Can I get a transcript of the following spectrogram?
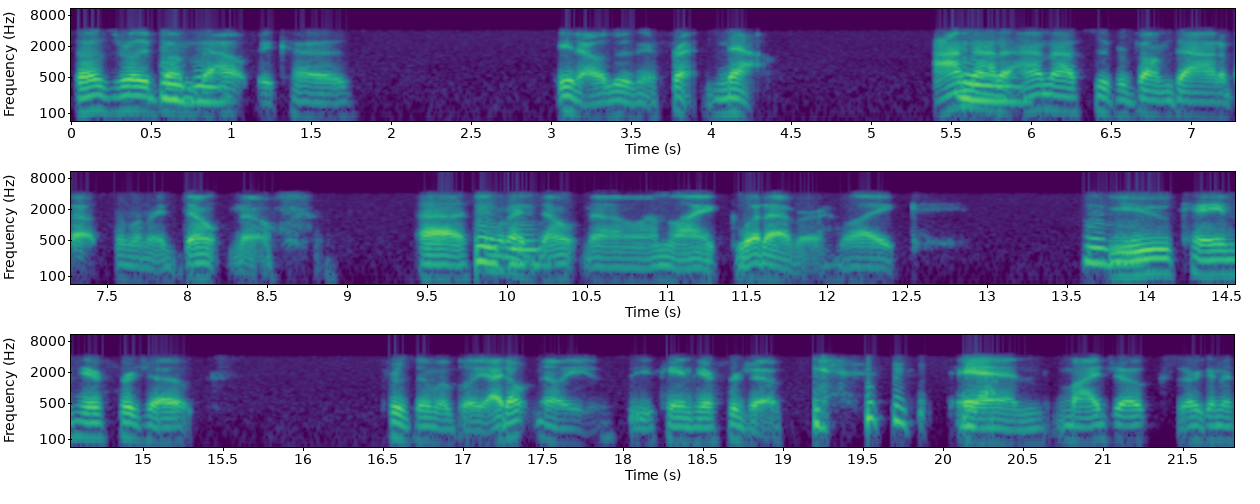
so I was really bummed Mhm. out because, you know, losing a friend. Now, I'm not, Mm. I'm not super bummed out about someone I don't know. Uh, someone I Mhm. don't know, I'm like, whatever. Like, Mhm. you came here for jokes, presumably. I don't know you, so you came here for jokes. yeah. And my jokes are gonna,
